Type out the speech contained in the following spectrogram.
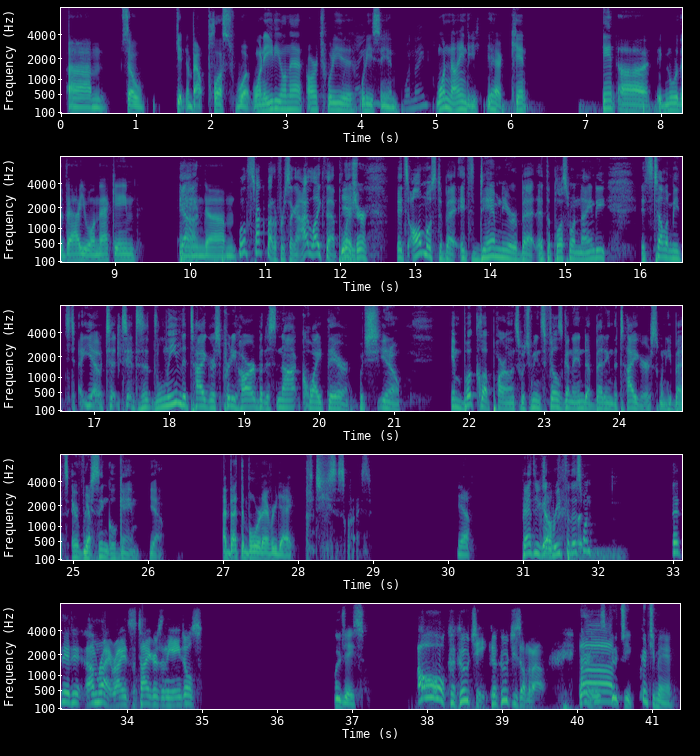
Um, so getting about plus what 180 on that arch. What are you what are you seeing? 190. 190. Yeah, can't can't uh ignore the value on that game. Yeah. And um, well, let's talk about it for a second. I like that play. Yeah, sure. It's almost a bet. It's damn near a bet at the plus 190. It's telling me, to, you know, to, to, to lean the Tigers pretty hard, but it's not quite there, which, you know, in book club parlance, which means Phil's going to end up betting the Tigers when he bets every yep. single game. Yeah. I bet the board every day. Jesus Christ. Yeah. Panther, you got to so, read for this one? I'm right, right? It's the Tigers and the Angels. Blue Jays. Oh, Kikuchi. Kikuchi's on the mound. There um, he is, Coochie, Coochie Man.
